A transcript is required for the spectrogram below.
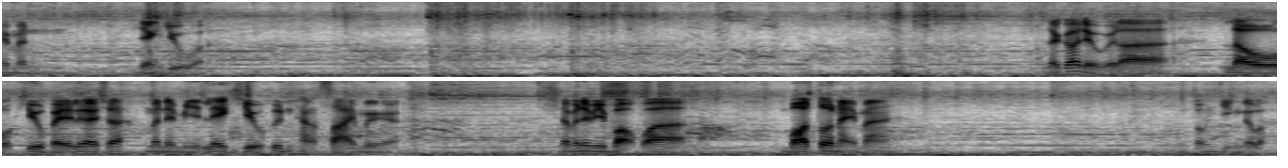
ให้มันยังอยู่อะ แล้วก็เดี๋ยวเวลาเราคิวไปเรื่อยใช่มันจะมีเลขคิวขึ้นทางซ้ายมือแล้วมันจะมีบอกว่าบอสตัวไหนมาผมต้องยิงแล้ววะ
